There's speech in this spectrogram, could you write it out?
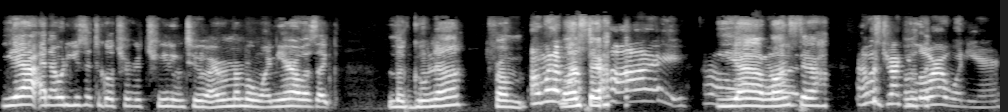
Yeah, and I would use it to go trick or treating too. I remember one year I was like Lagoona from Oh my god, Monster Monster, High. Oh, yeah God. Monster. High. I was Jackie I was like- one year.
